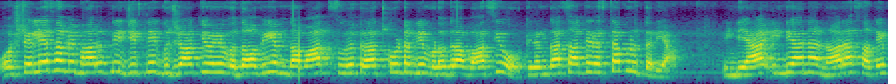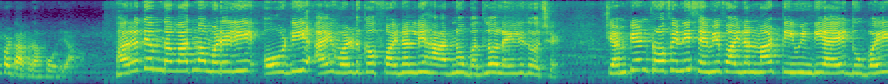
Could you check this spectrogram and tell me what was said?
ઓસ્ટ્રેલિયા સામે ભારતની જીતને ગુજરાતીઓએ વધાવી અમદાવાદ, સુરત, રાજકોટ અને વડોદરા વાસીઓ તિરંગા સાથે રસ્તા પર ઉતર્યા. ઇન્ડિયા ઇન્ડિયાના નારા સાથે ફટાકડા ફોડ્યા. ભારતે અમદાવાદમાં મળેલી ઓડીઆઈ વર્લ્ડ કપ ફાઇનલની હારનો બદલો લઈ લીધો છે. ચેમ્પિયન ટ્રોફીની સેમીફાઇનલમાં ટીમ ઇન્ડિયાએ દુબઈ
